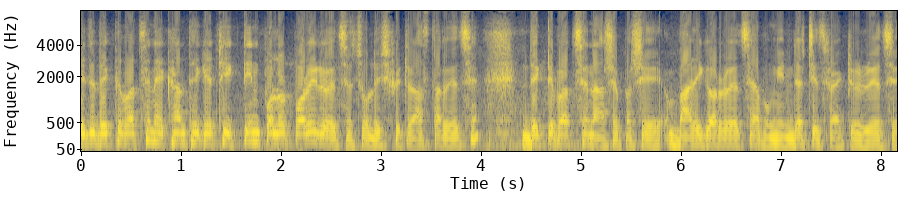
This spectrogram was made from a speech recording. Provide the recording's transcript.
এই যে দেখতে পাচ্ছেন, এখান থেকে ঠিক তিন পলট পরেই রয়েছে, চল্লিশ ফিট রাস্তা রয়েছে। দেখতে পাচ্ছেন, আশেপাশে বাড়িঘর রয়েছে এবং ইন্ডাস্ট্রিজ ফ্যাক্টরি রয়েছে।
